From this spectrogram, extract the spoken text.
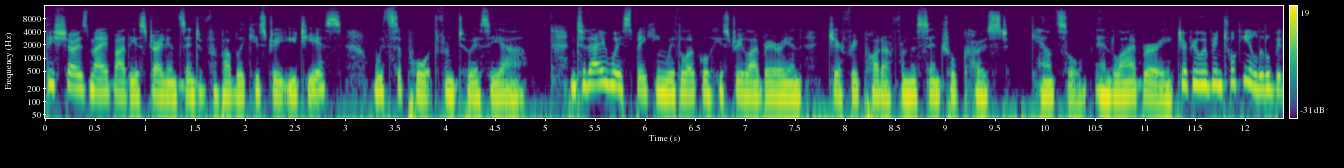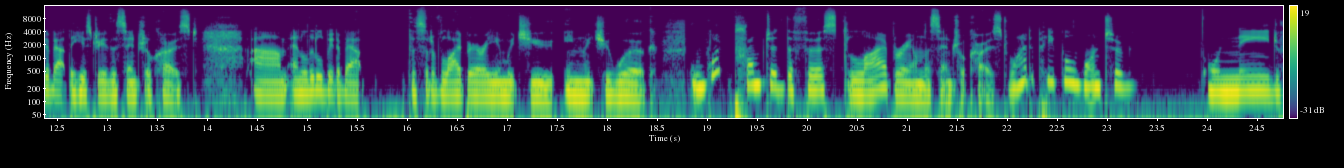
This show is made by the Australian Centre for Public History at UTS with support from 2SER. And today we're speaking with local history librarian Geoffrey Potter from the Central Coast Council and Library. Geoffrey, we've been talking a little bit about the history of the Central Coast um, and a little bit about the sort of library in which you in which you work. What prompted the first library on the Central Coast? Why do people want to or need,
